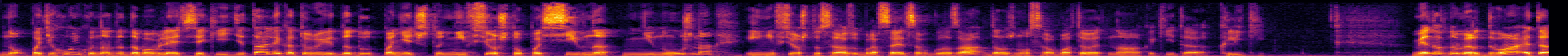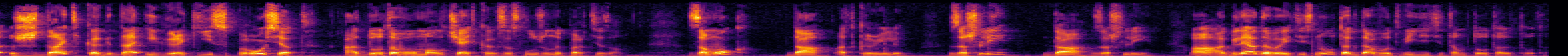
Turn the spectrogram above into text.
Но потихоньку надо добавлять всякие детали, которые дадут понять, что не все, что пассивно, не нужно, и не все, что сразу бросается в глаза, должно срабатывать на какие-то клики. Метод номер два это ждать, когда игроки спросят, а до того молчать, как заслуженный партизан. Замок? Да, открыли. Зашли? Да, зашли. А, оглядываетесь, ну тогда вот видите там то-то, то-то.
